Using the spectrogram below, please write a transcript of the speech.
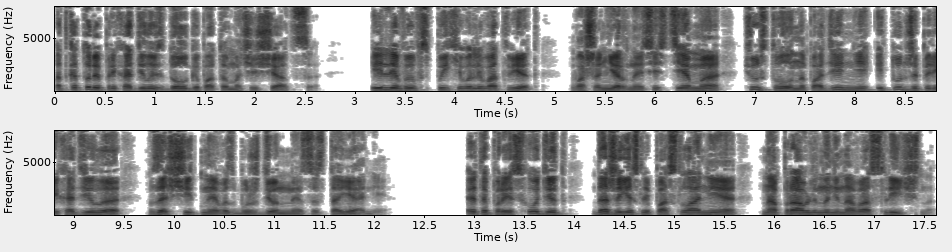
от которой приходилось долго потом очищаться. Или вы вспыхивали в ответ, Ваша нервная система чувствовала нападение и тут же переходила в защитное возбужденное состояние. Это происходит, даже если послание направлено не на вас лично,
